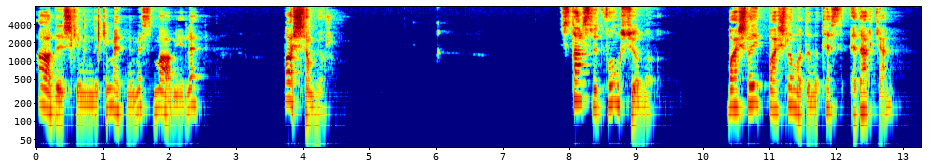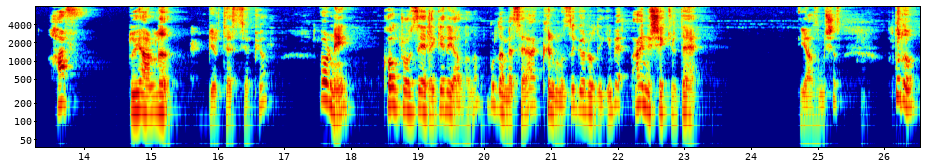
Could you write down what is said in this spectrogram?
A değişkenindeki metnimiz mavi ile başlamıyor. Starts with fonksiyonu başlayıp başlamadığını test ederken harf duyarlı bir test yapıyor. Örneğin Ctrl Z ile geriye alalım. Burada mesela kırmızı görüldüğü gibi aynı şekilde yazmışız. Bunu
